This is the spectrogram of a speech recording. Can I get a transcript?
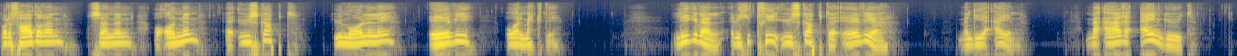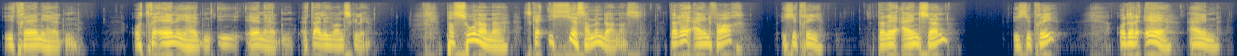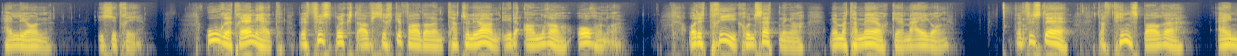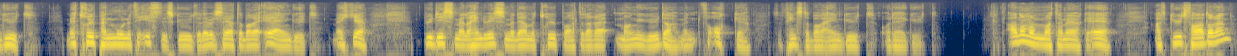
Både Faderen, Sønnen og Ånden er uskapt, umålelig, evig og allmektig. Likevel er det ikke tre uskapte evige, men de er én. Vi ærer én Gud i treenigheten, og treenigheten i enheten. Dette er litt vanskelig. Personene skal ikke sammenblandes. Der er én far, ikke tre. Der er én sønn, ikke tre. Og der er én hellig ånd, ikke tre. Ordet treenighet ble først brukt av kirkefaderen Tertulian i det andre århundret. Og det er tre grunnsetninger vi må ta med oss med en gang. Den første er det fins bare én Gud. Vi tror på en monoteistisk Gud, og det vil si at det bare er én Gud. Vi er ikke buddhisme eller hinduisme der vi tror på at det er mange guder, men for oss så finnes det bare én Gud, og det er Gud. Det andre vi må ta med oss, er at Gud Faderen,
